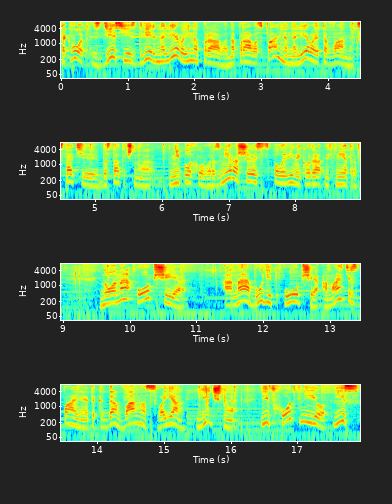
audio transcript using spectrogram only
Так вот, здесь есть дверь налево и направо. Направо спальня, налево это ванна. Кстати, достаточно неплохого размера, 6,5 квадратных метров. Но она общая она будет общая, а мастер спальня это когда ванна своя, личная, и вход в нее из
